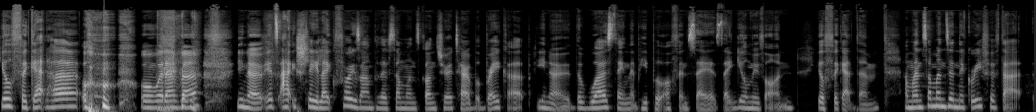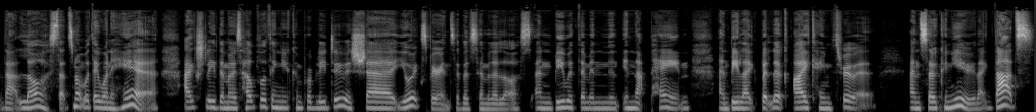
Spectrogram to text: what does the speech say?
you'll forget her or, or whatever. You know it's actually like for example if someone's gone through a terrible breakup you know the worst thing that people often say is like you'll move on. You'll forget them. And when someone's in the grief of that that loss that's not what they want to hear. Actually the most helpful thing you can probably do is share your experience of a similar loss and be with them in in that pain and be like but look i came through it. And so can you. Like that's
